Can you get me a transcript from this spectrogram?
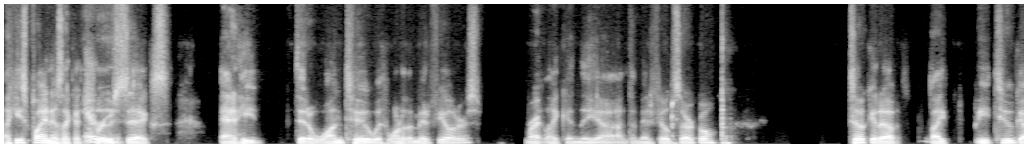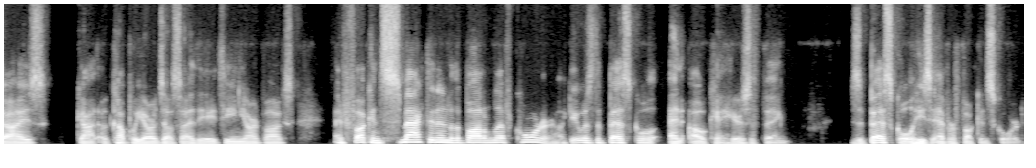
Like he's playing as like a Oh, true yeah. six. And he did a one two with one of the midfielders, right? Like in the uh the midfield circle. Took it up, like beat two guys, got a couple yards outside the 18 yard box, and fucking smacked it into the bottom left corner. Like it was the best goal. And okay, here's the thing. It's the best goal he's ever fucking scored.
